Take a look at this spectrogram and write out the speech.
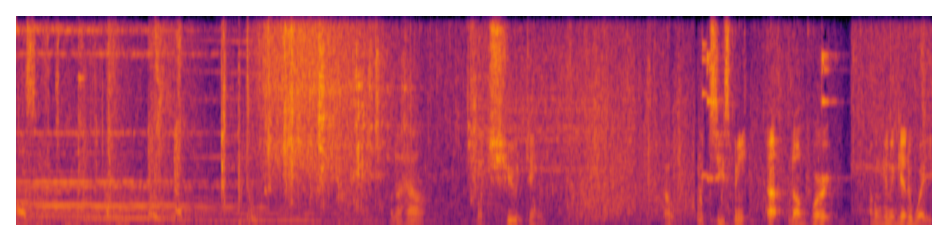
Awesome. What the hell? What's shooting? Oh, it sees me. Ah, don't worry. I'm gonna get away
